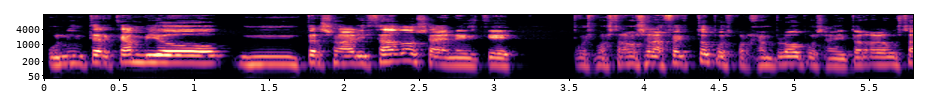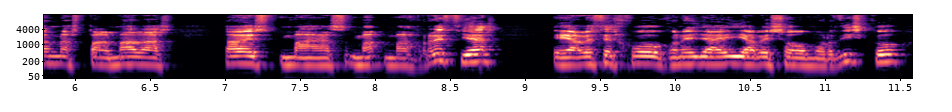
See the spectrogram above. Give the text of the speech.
un intercambio mm, personalizado, o sea, en el que pues mostramos el afecto, pues por ejemplo, pues a mi perro le gustan unas palmadas, ¿sabes? Más, más, más recias, eh, a veces juego con ella ahí a beso o mordisco,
